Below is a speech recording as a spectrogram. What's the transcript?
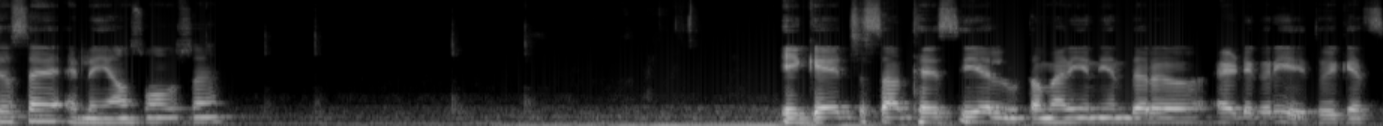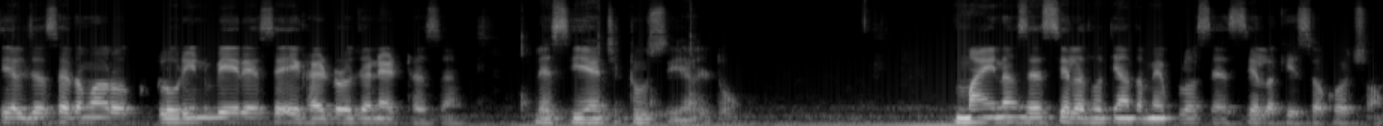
જશે, એટલે અહીંયા શું આવશે? એક એચ સાથે સીએલ તમારી એની અંદર એડ કરીએ તો એક એચસીએલ જશે તમારો ક્લોરીન બે રહેશે, એક હાઇડ્રોજન એડ થશે. એટલે CH two CL two minus SCL અથવા ત્યાં તમે પ્લસ એસસીએલ લખી શકો છો.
